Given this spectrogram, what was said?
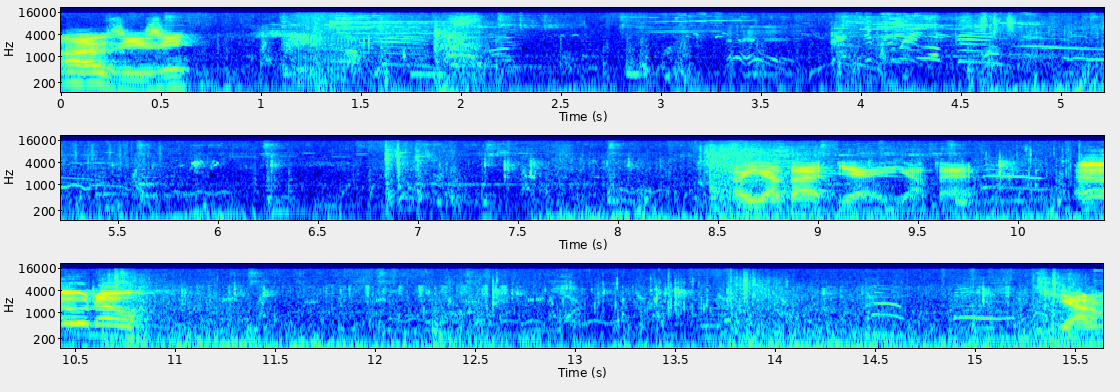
Oh, that was easy. Oh, you got that? Yeah, you got that. Oh no. You got him?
